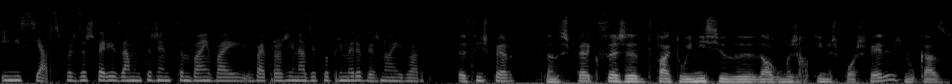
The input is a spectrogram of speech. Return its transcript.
iniciar. Depois das férias há muita gente também vai, vai para o ginásio pela primeira vez, não é, Eduardo? Assim espero. Portanto, espero que seja de facto o início de, de algumas rotinas pós-férias, no caso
